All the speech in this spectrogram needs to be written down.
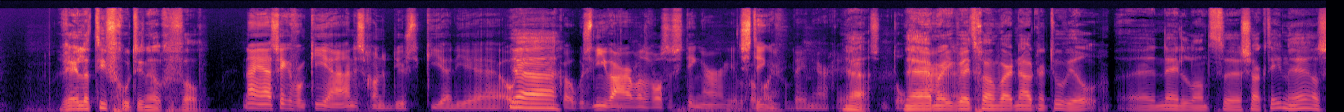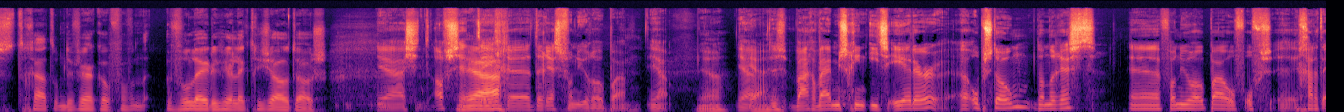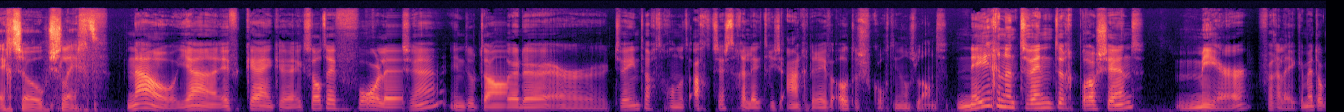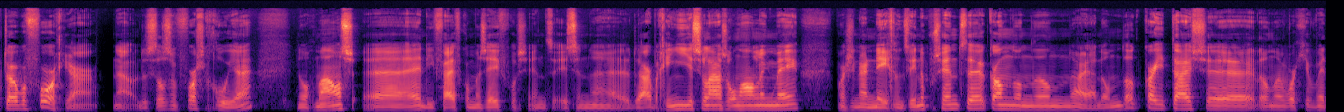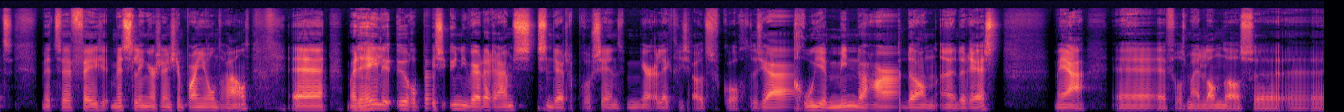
Relatief goed in elk geval. Nou ja, zeker voor een Kia. Dit is gewoon de duurste Kia die je uh, ooit Ja. kunt kopen. Dat is niet waar, want het was een Stinger. Die heb ik ook ooit voor BNR. Ja. Dat is een top. Nee, maar ik eh, weet gewoon waar het nou naartoe wil. Eh, Nederland eh, zakt in hè, als het gaat om de verkoop van volledige elektrische auto's. Ja, als je het afzet Ja. tegen de rest van Europa. Ja. Ja. Ja, Ja. Dus waren wij misschien iets eerder eh, op stoom dan de rest eh, van Europa? Of, of eh, gaat het echt zo slecht? Nou, ja, even kijken. Ik zal het even voorlezen. In totaal werden er 8268 elektrisch aangedreven auto's verkocht in ons land. 29% meer vergeleken met oktober vorig jaar. Nou, dus dat is een forse groei, hè? Nogmaals, eh, die 5,7% is een, eh, daar begin je je salarisonderhandeling mee. Maar als je naar 29% eh, kan, dan, dan, nou ja, dan, dan kan je thuis, eh, dan eh, word je met, met, met slingers en champagne onthaald. Maar de hele Europese Unie werden ruim 36% meer elektrische auto's verkocht. Dus ja, groeien minder hard dan de rest. Maar ja, volgens mij landen als,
